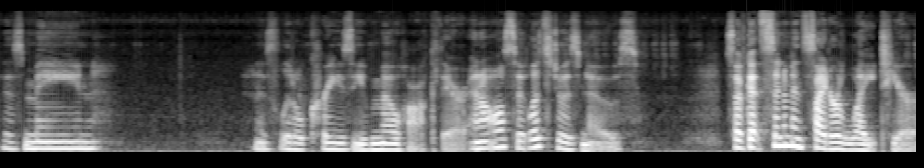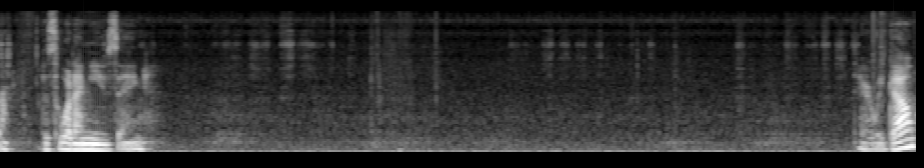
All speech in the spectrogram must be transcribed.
his mane, and his little crazy mohawk there. And I also, let's do his nose. So I've got cinnamon cider light here is what I'm using. There we go.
